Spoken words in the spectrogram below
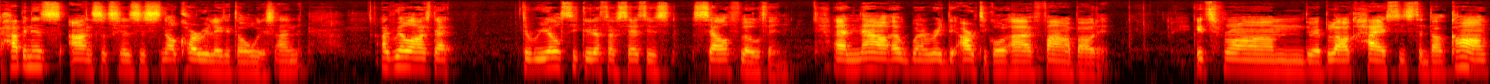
happiness and success is not correlated always. And I realized that the real secret of success is self loathing and now uh, when I read the article I found about it. It's from the blog highexistence.com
